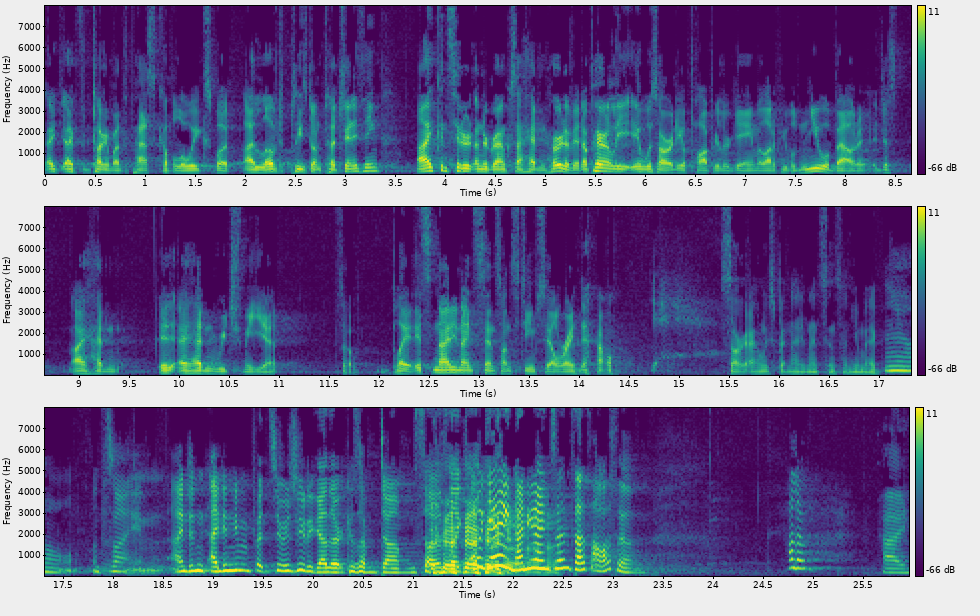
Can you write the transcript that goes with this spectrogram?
I, I've been talking about the past couple of weeks, but I loved Please Don't Touch Anything. I considered Underground because I hadn't heard of it. Apparently, it was already a popular game. A lot of people knew about it. It just I hadn't it, it hadn't reached me yet. So play it. It's 99 cents on Steam sale right now. Yeah. Sorry, I only spent 99 cents on you, Meg. No, that's fine. I didn't. I didn't even put two and two together because I'm dumb. So I was like, oh yay, 99 cents. That's awesome. Hello. Hi.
